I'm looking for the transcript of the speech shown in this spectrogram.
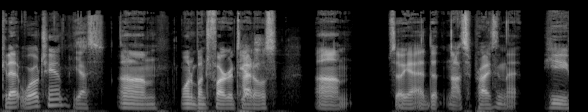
cadet world champ, yes. um, won a bunch of Fargo titles. Um, so yeah, not surprising that he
